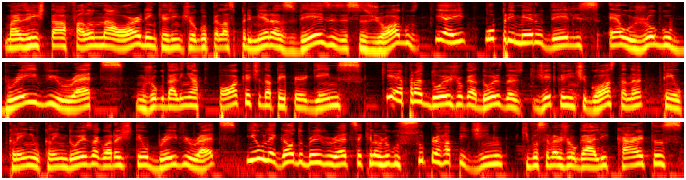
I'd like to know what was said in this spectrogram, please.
Mas a gente tá falando na ordem que a gente jogou pelas primeiras vezes esses jogos. E aí, o primeiro deles é o jogo Brave Rats, um jogo da linha Pocket da Paper Games, que é para dois jogadores, do jeito que a gente gosta, né? Tem o Clan o Clan 2, agora a gente tem o Brave Rats. E o legal do Brave Rats é que ele é um jogo super rapidinho, que você vai jogar ali cartas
